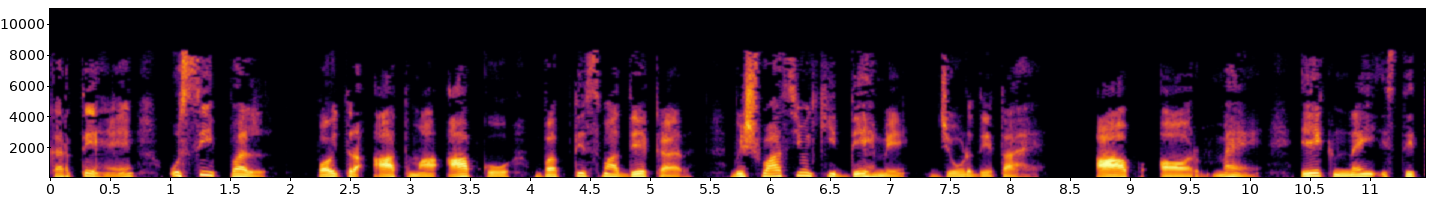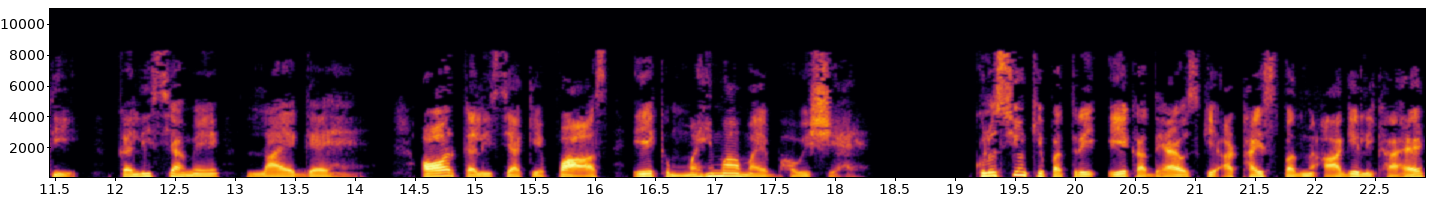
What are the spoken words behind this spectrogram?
करते हैं, उसी पल पवित्र आत्मा आपको बपतिस्मा देकर विश्वासियों की देह में जोड़ देता है। आप और मैं एक नई स्थिति कलिसिया में लाए गए हैं और कलिसिया के पास एक महिमामय भविष्य है। कुलसियों की पत्री एक अध्याय उसके 28 पद में आगे लिखा है,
